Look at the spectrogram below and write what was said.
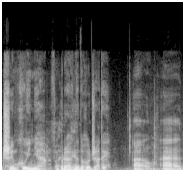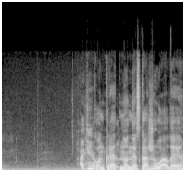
Чим хуйня прагне догоджати? Конкретно не скажу, але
